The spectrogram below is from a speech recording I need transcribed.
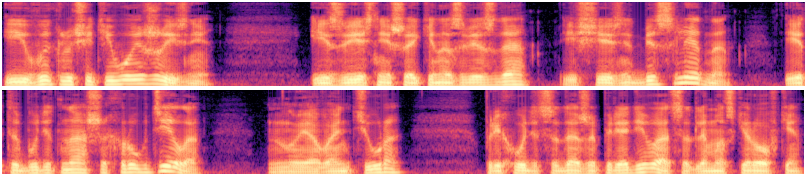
и выключить его из жизни — известнейшая кинозвезда исчезнет бесследно, и это будет наших рук дело. Ну и авантюра. Приходится даже переодеваться для маскировки.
